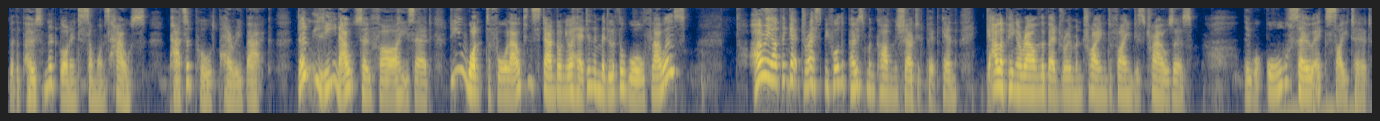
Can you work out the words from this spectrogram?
But the postman had gone into someone's house. Patter pulled Perry back. Don't lean out so far, he said. Do you want to fall out and stand on your head in the middle of the wallflowers? Hurry up and get dressed before the postman comes, shouted Pipkin galloping around the bedroom and trying to find his trousers. They were all so excited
